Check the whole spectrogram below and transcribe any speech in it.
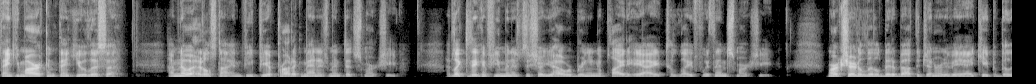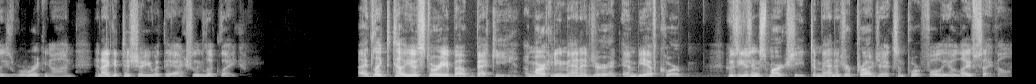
Thank you, Mark, and thank you, Alyssa. I'm Noah Edelstein, VP of Product Management at Smartsheet. I'd like to take a few minutes to show you how we're bringing applied AI to life within Smartsheet. Mark shared a little bit about the generative AI capabilities we're working on, and I get to show you what they actually look like. I'd like to tell you a story about Becky, a marketing manager at MBF Corp, who's using Smartsheet to manage her projects and portfolio lifecycle.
